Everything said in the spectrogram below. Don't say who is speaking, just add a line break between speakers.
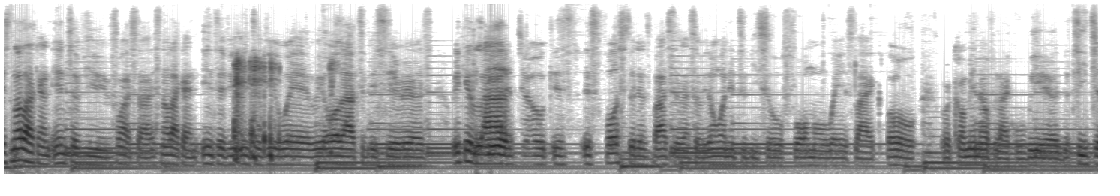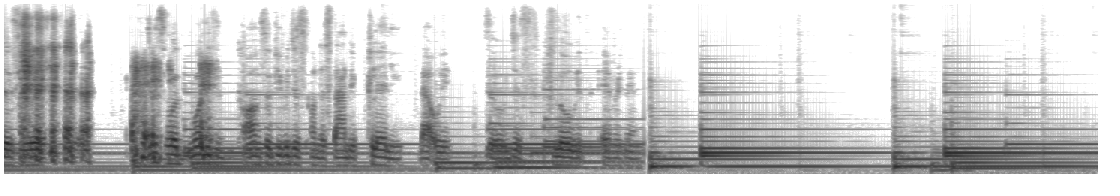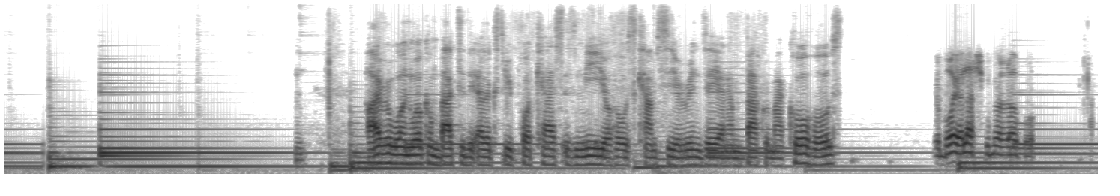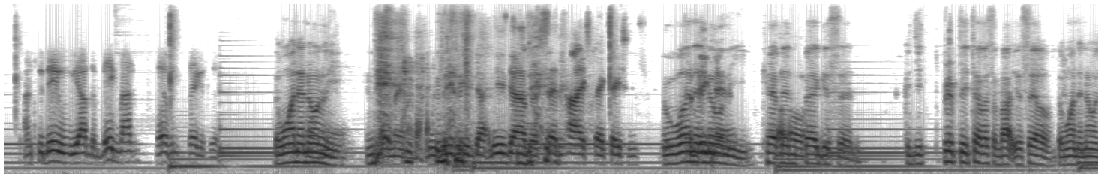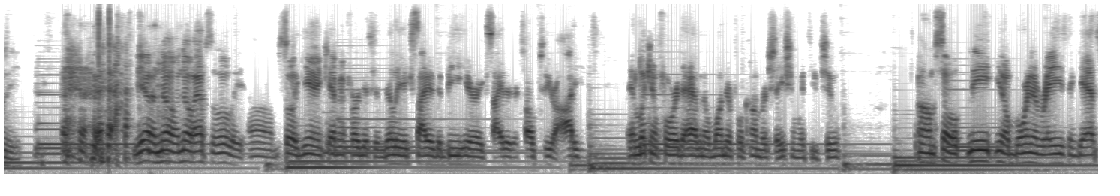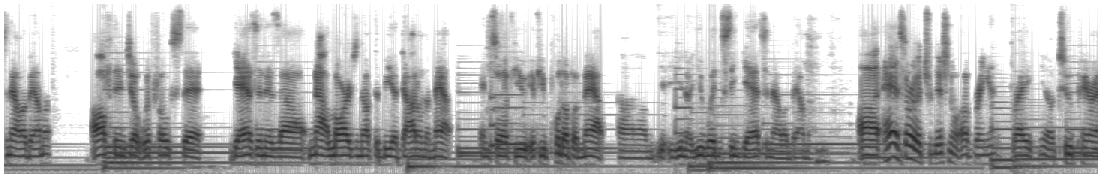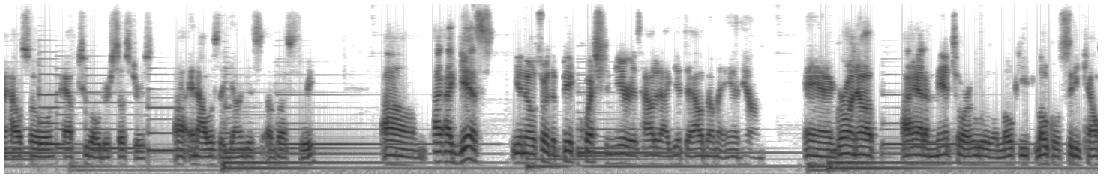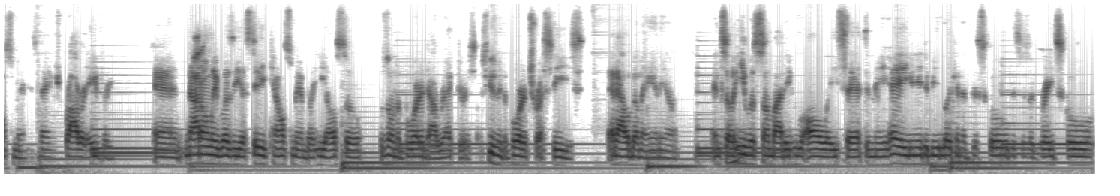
it's not like an interview I. It's not like an interview interview where we all have to be serious. We can laugh, yeah. joke. It's it's for students by students, so we don't want it to be so formal where it's like, oh, we're coming off like weird. The teachers here. just want, want it to calm so people just understand it clearly that way. So we just flow with everything. Hi everyone, welcome back to the LX3 podcast. It's me, your host Kamsi Arinde, and I'm back with my co-host.
Your boy Olashkumarapo. And today we have the big man, Kevin Ferguson.
The one and only.
Oh man, these, these, guys, these, guys, are setting high expectations.
The one the and only man. Kevin Uh-oh. Ferguson. Could you briefly tell us about yourself, the one and only?
Yeah, no, no, absolutely. Um, so again, Kevin Ferguson, really excited to be here, excited to talk to your audience, and looking forward to having a wonderful conversation with you too. Um, so me, you know, born and raised in Gadsden, Alabama. Often joke with folks that Gadsden is uh, not large enough to be a dot on the map, and so if you if you put up a map, um, you, you know, you wouldn't see Gadsden, Alabama. Uh, had sort of a traditional upbringing, right? You know, two parent household, have two older sisters, uh, and I was the youngest of us three. Um, I, I, guess you know, sort of the big question here is how did I get to Alabama A&M? And growing up, I had a mentor who was a local local city councilman. His name is Robert Avery, and not only was he a city councilman, but he also was on the board of directors, excuse me, the board of trustees at Alabama A&M. And so he was somebody who always said to me, "Hey, you need to be looking at this school. This is a great school.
